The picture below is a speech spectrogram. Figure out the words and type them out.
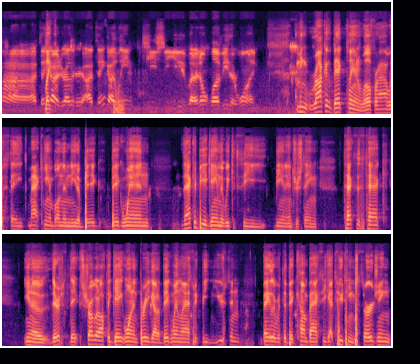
Uh, I think Like- I'd rather. I think I lean TCU, but I don't love either one. I mean, Rocco Becht playing well for Iowa State. Matt Campbell and them need a big, big win. That could be a game that we could see being interesting. Texas Tech, you know, they're, they struggled off the gate one and three, got a big win last week, beating Houston. Baylor with the big comebacks. You got two teams surging.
